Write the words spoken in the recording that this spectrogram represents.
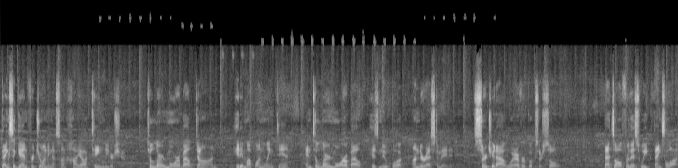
Thanks again for joining us on High Octane Leadership. To learn more about Don, hit him up on LinkedIn. And to learn more about his new book, Underestimated, search it out wherever books are sold. That's all for this week. Thanks a lot.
